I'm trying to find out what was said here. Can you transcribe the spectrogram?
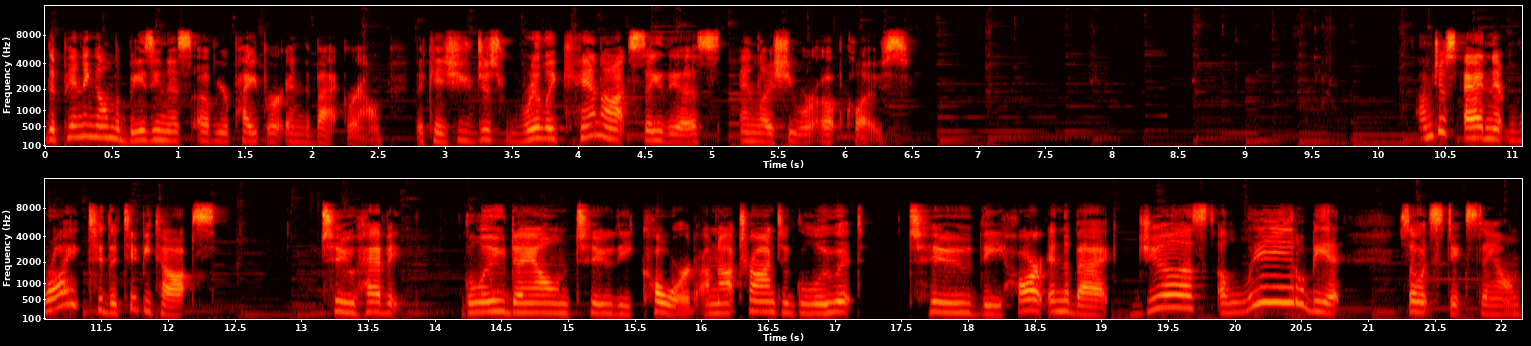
Depending on the busyness of your paper in the background, because you just really cannot see this unless you were up close. I'm just adding it right to the tippy tops to have it glue down to the cord. I'm not trying to glue it to the heart in the back, just a little bit so it sticks down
